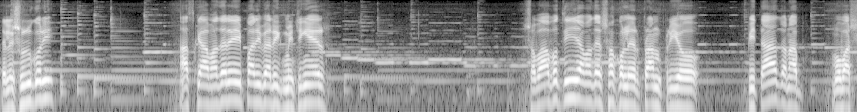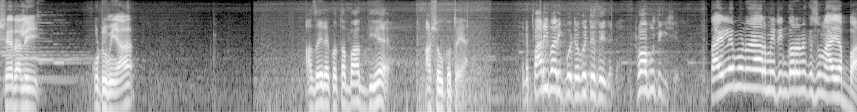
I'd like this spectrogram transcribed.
তাহলে শুরু করি। আজকে আমাদের এই পারিবারিক মিটিংয়ের সভাপতি আমাদের সকলের প্রাণপ্রিয় পিতা জনাব মোবাশ্বের আলী কুটুমিয়া। আজাইরা কথা বাদ দিয়ে আসল কথা এটা পারিবারিক বৈঠক হইতেছে এই জায়গায়। সভাপতি কিসের? তাইলে মনে হয় আর মিটিং করানোর কিছু নাই আব্বা।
